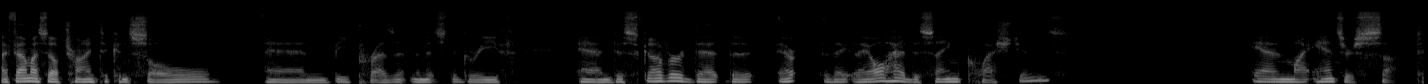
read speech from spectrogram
I found myself trying to console and be present in the midst of grief and discovered that the they they all had the same questions and my answers sucked.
